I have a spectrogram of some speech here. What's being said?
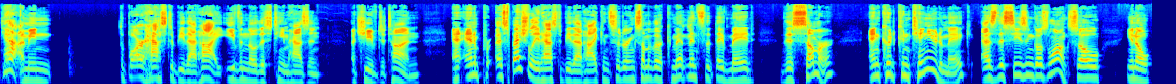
yeah, I mean, the bar has to be that high, even though this team hasn't achieved a ton, and and especially it has to be that high considering some of the commitments that they've made this summer and could continue to make as this season goes along. So you know,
